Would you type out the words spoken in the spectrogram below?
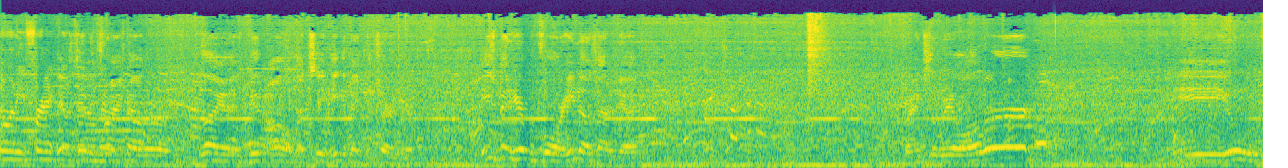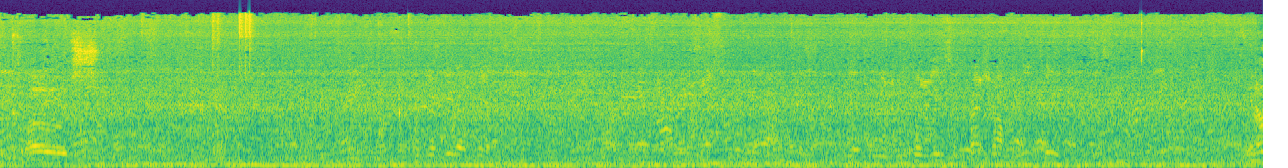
Tony Franco There's Tony Franco. Look at this. Oh, let's see if he can make the turn here. He's been here before. He knows how to do it. Cranks the wheel over. He, ooh, close. You know,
